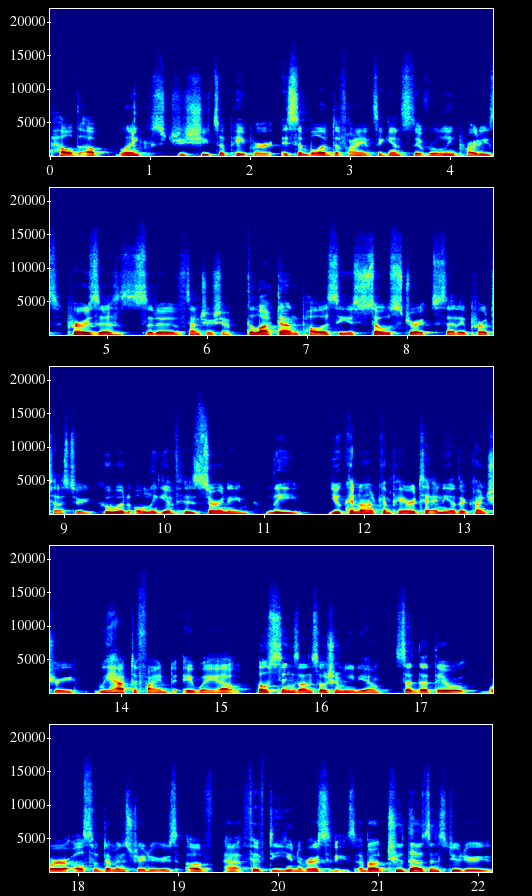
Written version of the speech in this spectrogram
held up blank sheets of paper, a symbol of defiance against the ruling party's progressive censorship. The lockdown policy is so strict, said a protester who would only give his surname, Li, you cannot compare it to any other country. We have to find a way out. Postings on social media said that there were also demonstrators of at 50 universities. About 2,000 studi-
